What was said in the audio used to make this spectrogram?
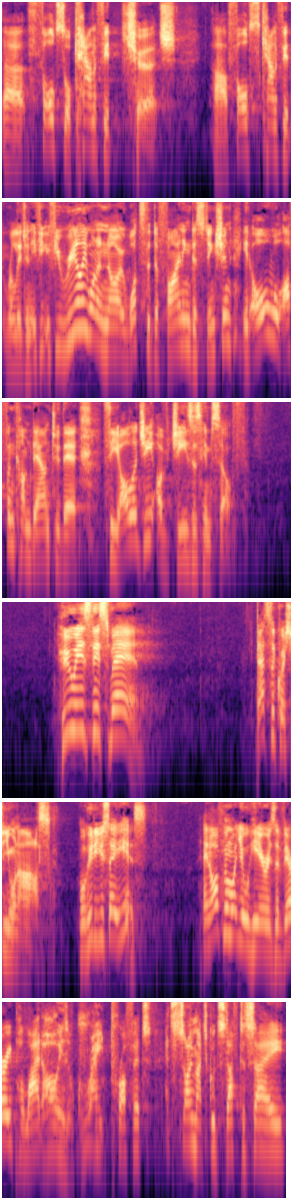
uh, false or counterfeit church uh, false counterfeit religion. If you, if you really want to know what's the defining distinction, it all will often come down to their theology of Jesus himself. Who is this man? That's the question you want to ask. Well, who do you say he is? And often what you'll hear is a very polite, oh, he's a great prophet, had so much good stuff to say.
